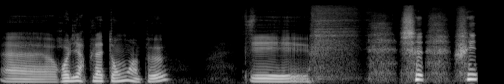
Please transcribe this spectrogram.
à relire Platon un peu. Et Je- Oui,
